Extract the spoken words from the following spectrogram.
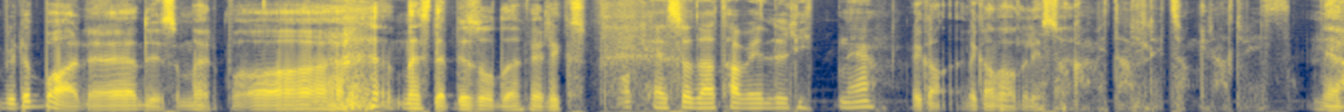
blir det bare du som hører på neste episode, Felix. Ok, Så da tar vi det litt ned. Vi kan, vi kan ta det litt. Så kan vi ta det litt sånn gradvis. Ja.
